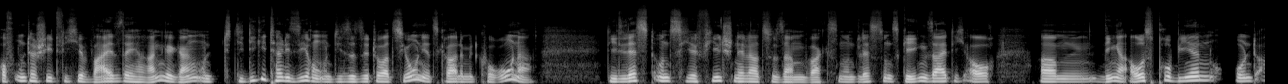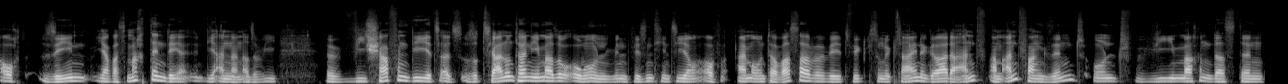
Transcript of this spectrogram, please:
auf unterschiedliche Weise herangegangen. Und die Digitalisierung und diese Situation jetzt gerade mit Corona, die lässt uns hier viel schneller zusammenwachsen und lässt uns gegenseitig auch ähm, Dinge ausprobieren und auch sehen, ja, was macht denn der, die anderen? Also wie, äh, wie schaffen die jetzt als Sozialunternehmer so, oh, wir sind jetzt hier auf einmal unter Wasser, weil wir jetzt wirklich so eine kleine gerade anf am Anfang sind und wie machen das denn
